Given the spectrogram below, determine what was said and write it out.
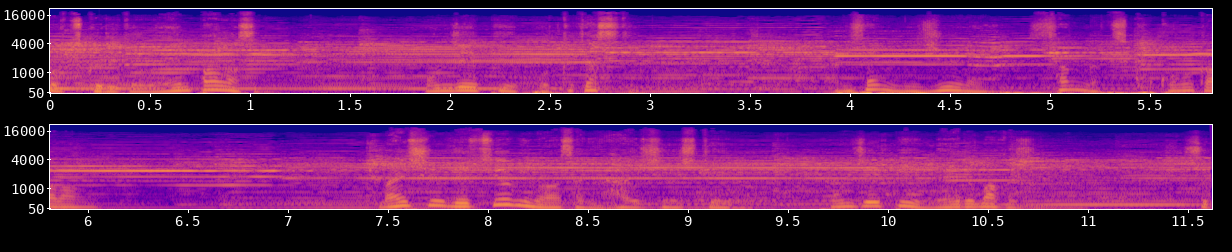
の作り手エンパーナス、本 JP ポッドキャスティ2020年3月9日版。毎週月曜日の朝に配信している本 JP メールマガジン、出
